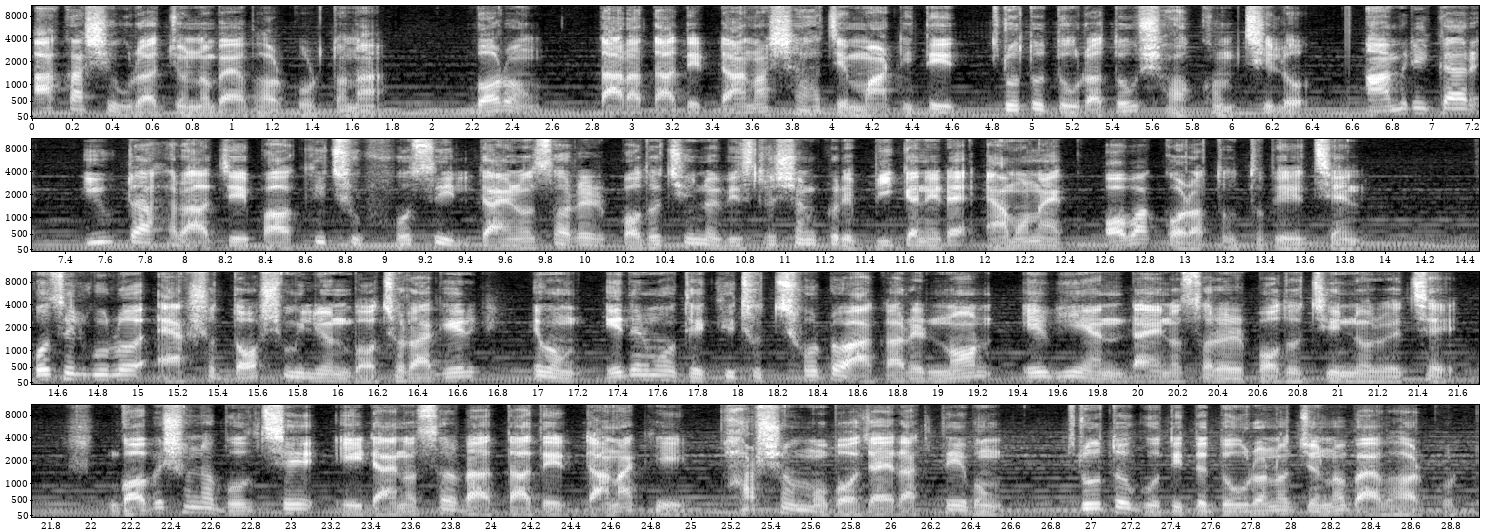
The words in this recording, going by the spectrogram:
আকাশে উড়ার জন্য ব্যবহার করত না, বরং তারা তাদের ডানার সাহায্যে মাটিতে দ্রুত দৌড়াতেও সক্ষম ছিল। আমেরিকার ইউটাহ রাজ্যে পাওয়া কিছু ফসিল ডাইনোসরের পদচিহ্ন বিশ্লেষণ করে বিজ্ঞানীরা এমন এক অবাক করা তথ্য পেয়েছেন। ফসিলগুলো একশো দশ মিলিয়ন বছর আগের এবং এদের মধ্যে কিছু ছোট আকারের নন এভিয়ান ডাইনোসরের পদচিহ্ন রয়েছে। গবেষণা বলছে এই ডাইনোসররা তাদের ডানাকে ভারসাম্য বজায় রাখতে এবং দ্রুত গতিতে দৌড়ানোর জন্য ব্যবহার করত।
